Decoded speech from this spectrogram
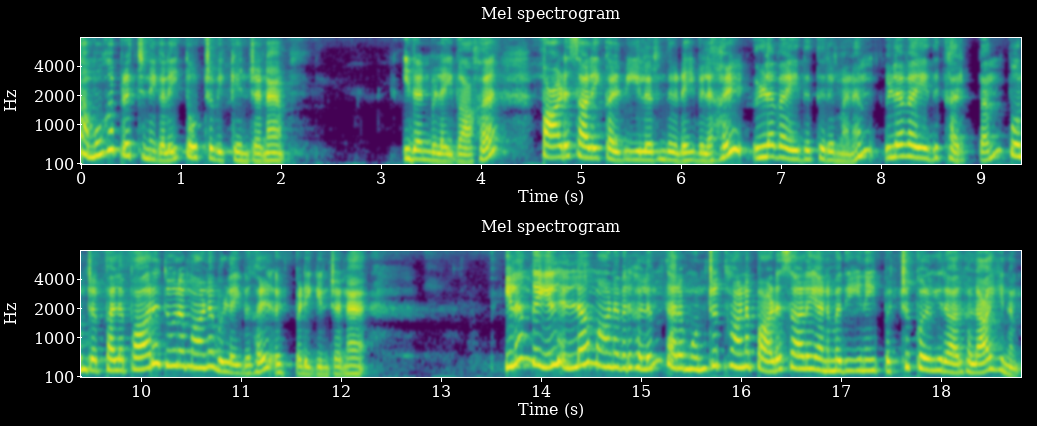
சமூக பிரச்சினைகளை தோற்றுவிக்கின்றன. இதன் விளைவாக பாடசாலை கல்வியிலிருந்து இடைவிலகல் இளவயது திருமணம் இளவயது கற்பம் போன்ற பல பாரதூரமான விளைவுகள் ஏற்படுகின்றன. இலங்கையில் எல்லா மாணவர்களும் தரம் ஒன்றுக்கான பாடசாலை அனுமதியினை பெற்றுக்கொள்கிறார்களாயினும்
